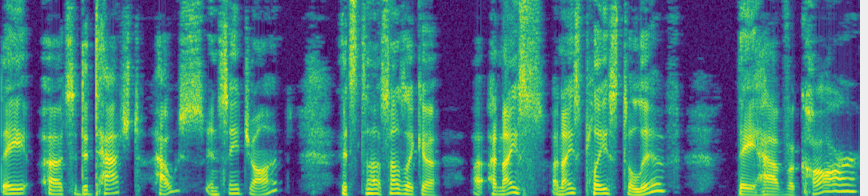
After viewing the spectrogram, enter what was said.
They uh, it's a detached house in Saint John. It sounds like a, a nice a nice place to live. They have a car.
